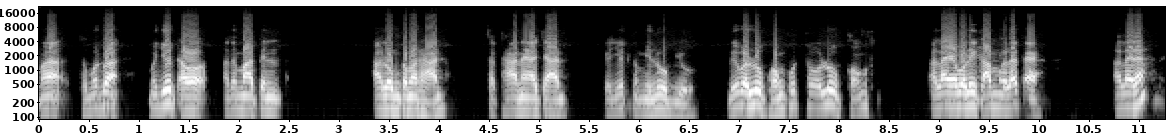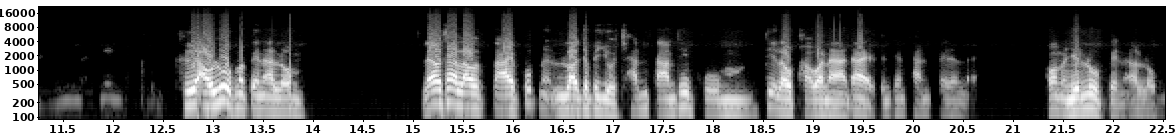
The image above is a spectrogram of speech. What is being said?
มาสมมติว่ามายึดเอาอาตมาเป็นอารมณ์กรรมฐานศรัทธาในอาจารย์ ก็ยึดก็มีรูปอยู่ หรือว่ารูปของพุทโธรูปของอะไรบริกรรมก็แล้วแต่ อะไรนะคือเอารูปมาเป็นอารมณ์ แล้วถ้าเราตายปุ๊บเนี่ยเราจะไปอยู่ชั้นตามที่ภูมิที่เราภาวนาได้เป็นชั้นๆไปนั่นแหละ เพราะมันยึดรูปเป็นอารมณ์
